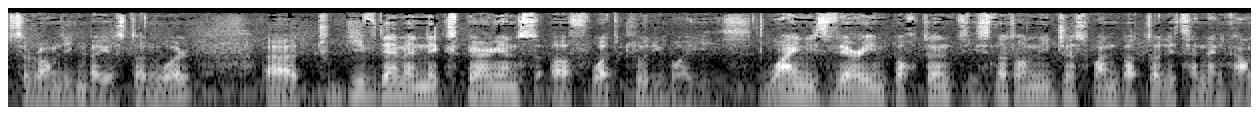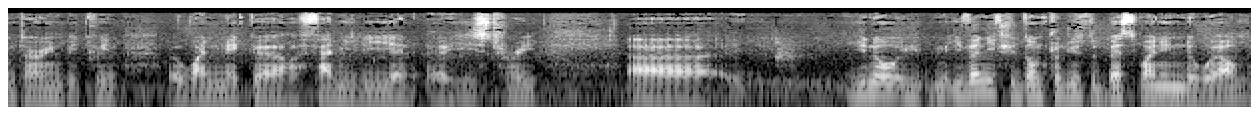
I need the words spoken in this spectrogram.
surrounding by a stone wall, uh, to give them an experience of what Clos Dubreuil is. Wine is very important. It's not only just one bottle, it's an encounter in between a winemaker, a family, and a history. Uh, you know, even if you don't produce the best wine in the world,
